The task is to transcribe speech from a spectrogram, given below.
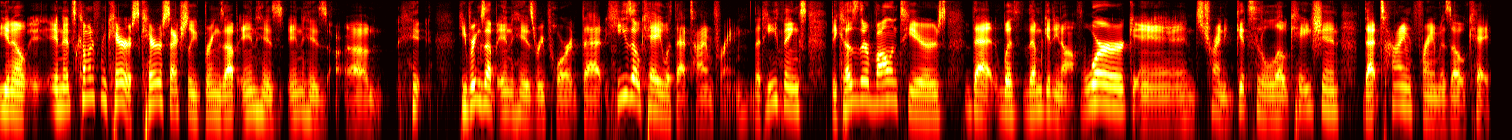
You know, and it's coming from Karras. Karras actually brings up in his in his um he, he brings up in his report that he's okay with that time frame. That he thinks because they're volunteers that with them getting off work and trying to get to the location, that time frame is okay.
